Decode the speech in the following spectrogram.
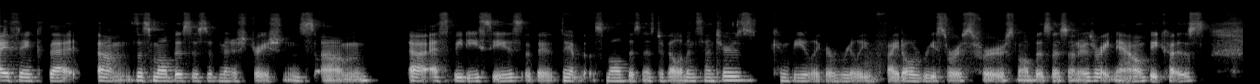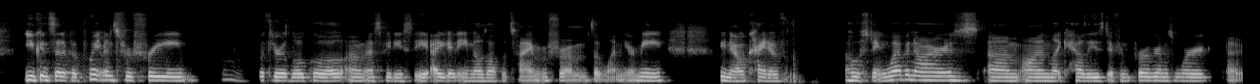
I think that um, the Small Business Administration's um, uh, SBDCs, they, they have small business development centers, can be like a really vital resource for small business owners right now because you can set up appointments for free mm. with your local um, SBDC. I get emails all the time from the one near me, you know, kind of hosting webinars um, on like how these different programs work, uh,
